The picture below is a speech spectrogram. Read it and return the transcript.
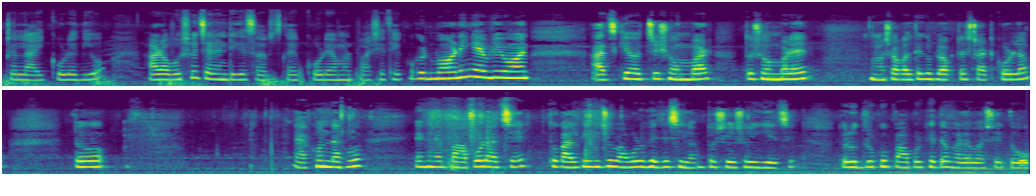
একটা লাইক করে দিও। আর অবশ্যই চ্যানেলটিকে সাবস্ক্রাইব করে আমার পাশে থেকো। Good morning, everyone. আজকে হচ্ছে সোমবার, তো সোমবারের সকাল থেকে ব্লগটা স্টার্ট করলাম। তো এখন দেখো, এখানে পাঁপড় আছে, তো কালকে কিছু পাঁপড় ভেজেছিলাম, তো শেষ হয়ে গিয়েছে। তো রুদ্র খুব পাঁপড় খেতে ভালোবাসে, তো ও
